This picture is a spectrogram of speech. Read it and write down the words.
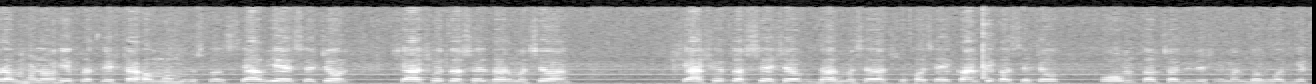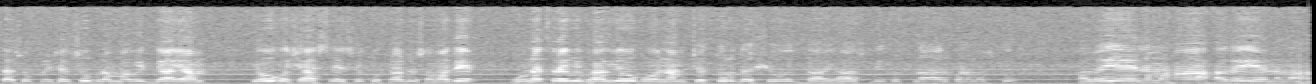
ब्रह्मणो हि प्रतिष्ठा ममृतस्याव्ययस्य च शाश्वतस्य धर्मस्य शाश्वतस्य च धर्मस्य सुखसैकान्तिकस्य च। ओम तत्सदिति श्रीमद्भगवद्गीतासु उपनिषत्सु ब्रह्मविद्यायां योगशास्त्रे श्रीकृष्णार्जुसमध्ये गुणत्रयविभागयो गुणां चतुर्दशोऽध्यायः। श्रीकृष्णार्पणमस्तु। हरये नमः हरये नमः।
